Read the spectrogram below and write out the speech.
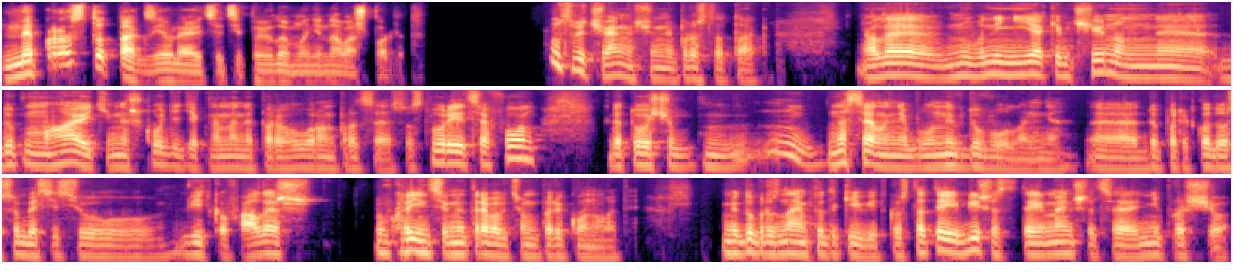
Не просто так з'являються ці повідомлення, на ваш погляд. Ну, звичайно, що не просто так. Але ну, вони ніяким чином не допомагають і не шкодять, як на мене, переговорам процесу. Створюється фон для того, щоб ну, населення було невдоволене е, до прикладу особистістю Вітков, але ж українців не треба в цьому переконувати. Ми добре знаємо, хто такий Вітков. Статей більше, статей менше це ні про що.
